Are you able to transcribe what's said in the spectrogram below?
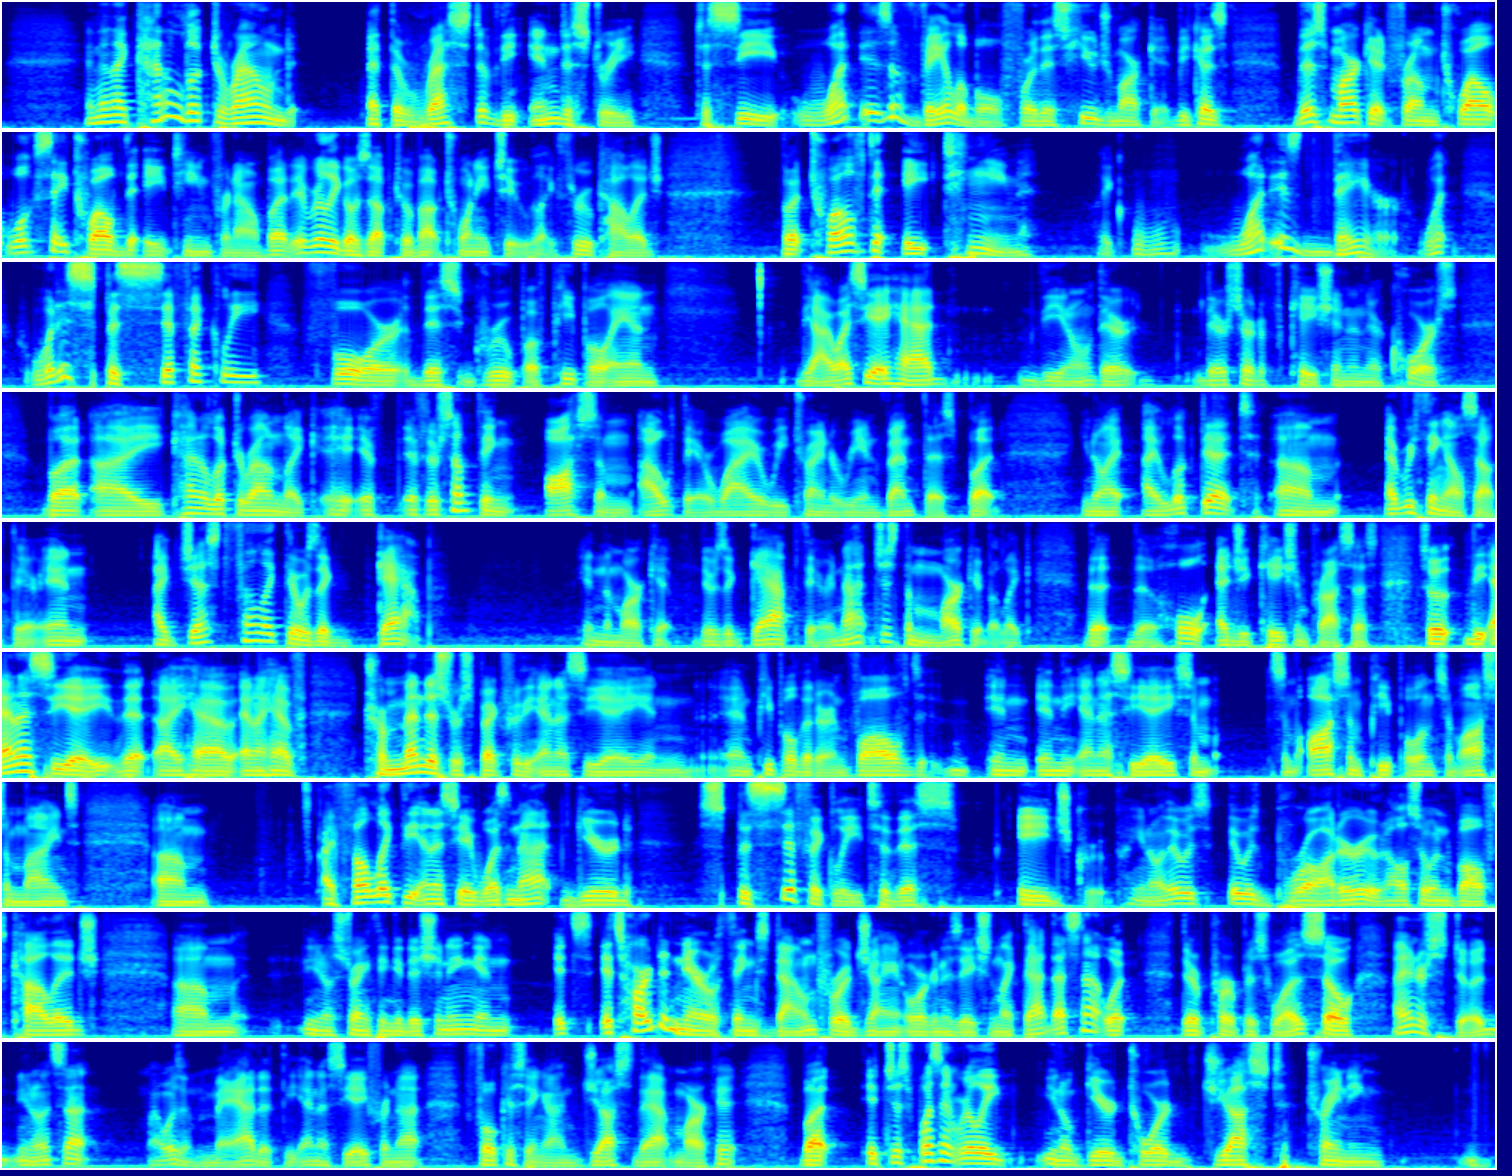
And then I kind of looked around at the rest of the industry to see what is available for this huge market because this market from 12 we'll say 12 to 18 for now but it really goes up to about 22 like through college. But 12 to 18 like what is there? What what is specifically for this group of people? And the IYCA had the, you know their their certification and their course, but I kind of looked around like, hey, if if there's something awesome out there, why are we trying to reinvent this? But you know, I I looked at um, everything else out there, and I just felt like there was a gap in the market. There's a gap there, not just the market, but like the the whole education process. So the NSCA that I have, and I have tremendous respect for the NSCA and and people that are involved in in the NSCA. Some some awesome people and some awesome minds. Um, I felt like the NSCA was not geared specifically to this age group. You know, there was it was broader. It also involved college, um, you know, strength and conditioning, and it's it's hard to narrow things down for a giant organization like that. That's not what their purpose was. So I understood. You know, it's not I wasn't mad at the NSCA for not focusing on just that market, but it just wasn't really, you know, geared toward just training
